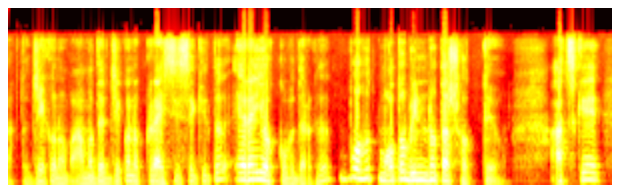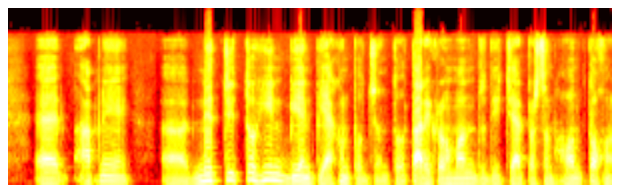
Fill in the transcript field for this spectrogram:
রাখতো, যে কোনো আমাদের যে কোনো ক্রাইসিসে কিন্তু এরাই ঐক্যবদ্ধ রাখতো। বহুত মতভিন্নতা সত্ত্বেও আজকে আপনি নেতৃত্বহীন বিএনপি এখন পর্যন্ত, তারেক রহমান যদি চেয়ারপারসন হন তখন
